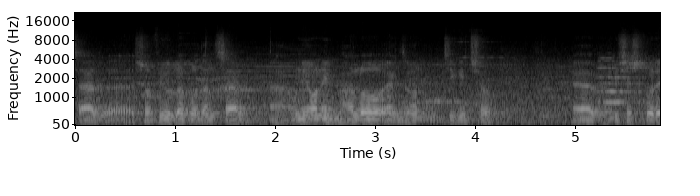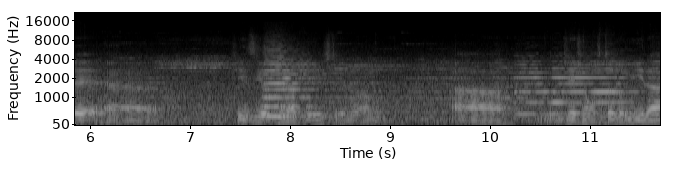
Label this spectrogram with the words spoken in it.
স্যার শফিউল্লাহ প্রধান স্যার উনি অনেক ভালো একজন চিকিৎসক বিশেষ করে ফিজিওথেরাপিস্ট এবং যে সমস্ত রোগীরা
